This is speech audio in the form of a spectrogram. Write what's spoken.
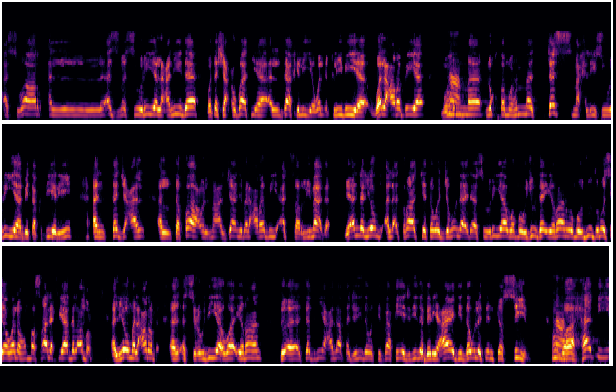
أسوار الأزمة السورية العنيدة وتشعباتها الداخلية والإقليمية والعربية مهمة نعم. نقطة مهمة تسمح لسوريا بتقديري أن تجعل التفاعل مع الجانب العربي أكثر لماذا لأن اليوم الأتراك يتوجهون إلى سوريا وموجوده إيران وموجود روسيا ولهم مصالح في هذا الأمر اليوم العرب السعودية وإيران تبني علاقة جديدة واتفاقية جديدة برعاية دولة كالصين نعم. وهذه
